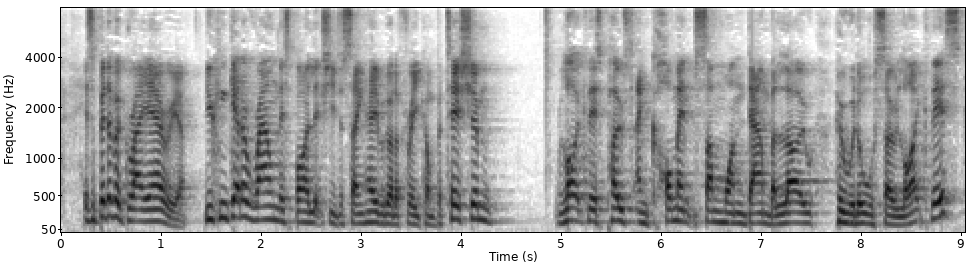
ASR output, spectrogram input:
it's a bit of a grey area. You can get around this by literally just saying, hey, we've got a free competition like this post and comment someone down below who would also like this.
